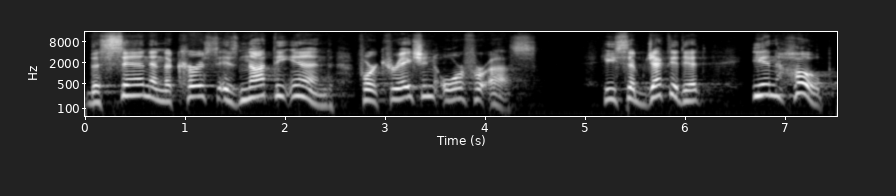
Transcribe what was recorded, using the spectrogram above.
the sin and the curse is not the end for creation or for us. He subjected it in hope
